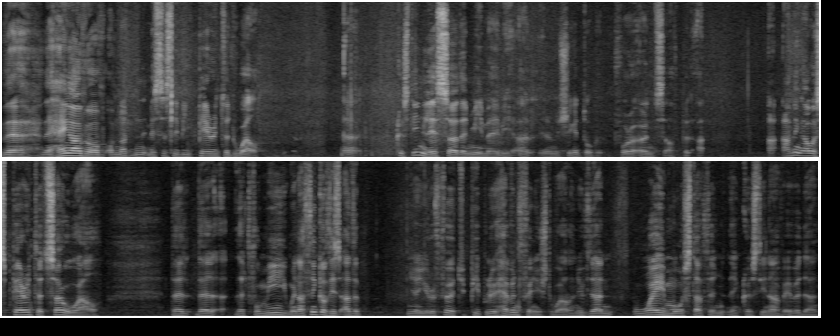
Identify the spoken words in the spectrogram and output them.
the the hangover of, of not necessarily being parented well. Uh, Christine less so than me, maybe. Uh, you know, she can talk for her own self, but I, I- I think I was parented so well that, that that for me, when I think of these other, you know, you refer to people who haven't finished well and who've done way more stuff than, than Christine I've ever done.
